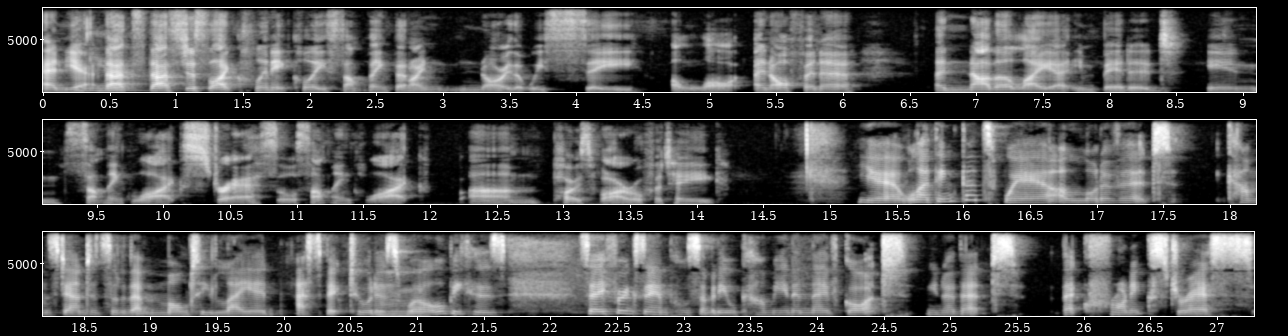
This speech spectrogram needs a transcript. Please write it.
and yeah, yeah, that's that's just like clinically something that I know that we see a lot and often a another layer embedded in something like stress or something like um, post viral fatigue. Yeah, well, I think that's where a lot of it comes down to sort of that multi layered aspect to it as Mm. well. Because, say, for example, somebody will come in and they've got, you know, that that chronic stress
